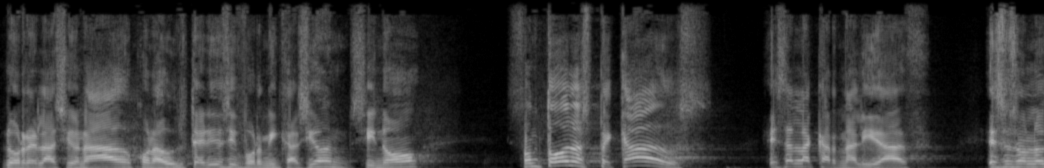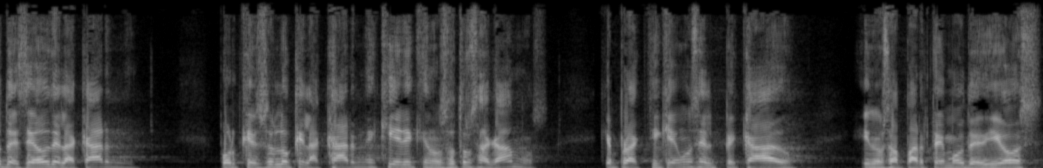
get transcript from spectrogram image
lo relacionado con adulterios y fornicación, sino son todos los pecados. Esa es la carnalidad. Esos son los deseos de la carne. Porque eso es lo que la carne quiere que nosotros hagamos, que practiquemos el pecado y nos apartemos de Dios.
